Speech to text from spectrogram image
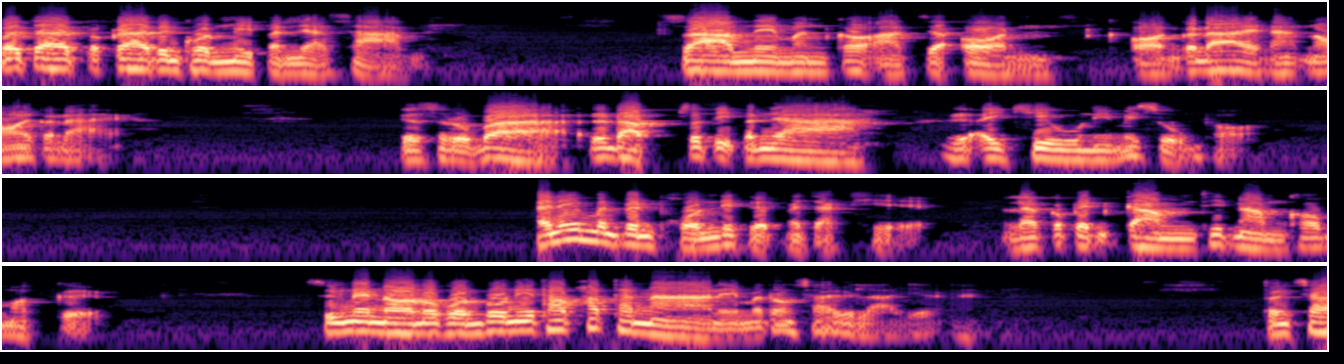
ก็จะกลายเป็นคนมีปัญญาสามสามเนี่ยมันก็อาจจะอ่อนอ่อนก็ได้นะน้อยก็ได้จะสรุปว่าระดับสติปัญญา หรือไอคิวนี่ไม่สูงพอ อันนี้มันเป็นผลที่เกิดมาจากเหตุ แล้วก็เป็นกรรมที่นำเขามาเกิด ซึ่งแน่นอนว่าคนพวกนี้ถ้าพัฒนาเนี่ยมันต้องใช้เวลาเยอะนะต้องใช้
